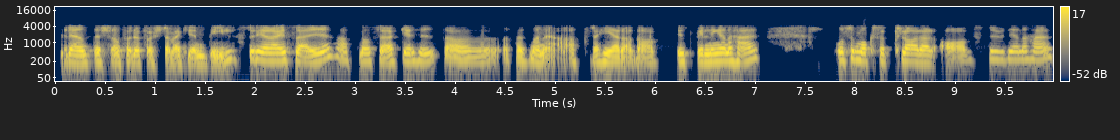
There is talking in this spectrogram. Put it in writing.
studenter som för det första verkligen vill studera i Sverige, att man söker hit av, att man är attraherad av utbildningarna här. Och som också klarar av studierna här,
